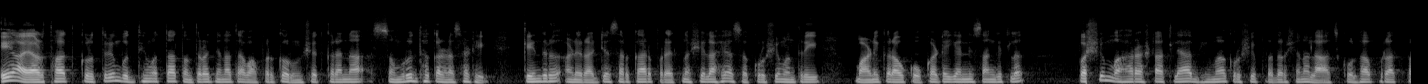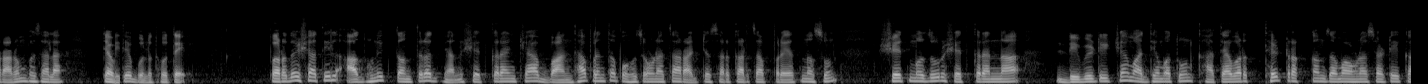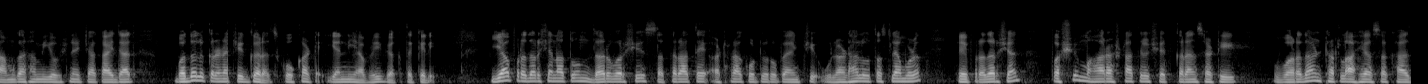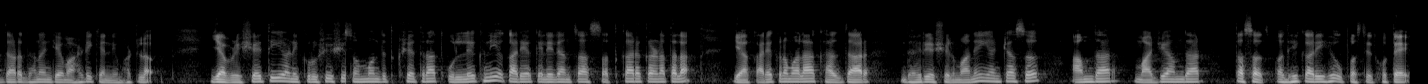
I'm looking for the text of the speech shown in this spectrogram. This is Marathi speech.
ए आय अर्थात कृत्रिम बुद्धिमत्ता तंत्रज्ञानाचा वापर करून शेतकऱ्यांना समृद्ध करण्यासाठी केंद्र आणि राज्य सरकार प्रयत्नशील आहे असं कृषी मंत्री माणिकराव कोकाटे यांनी सांगितलं. पश्चिम महाराष्ट्रातल्या भीमा कृषी प्रदर्शनाला आज कोल्हापुरात प्रारंभ झाला त्यावेळी ते बोलत होते. परदेशातील आधुनिक तंत्रज्ञान शेतकऱ्यांच्या बांधापर्यंत पोहोचवण्याचा राज्य सरकारचा प्रयत्न असून शेतमजूर शेतकऱ्यांना डीबीटीच्या माध्यमातून खात्यावर थेट रक्कम जमा होण्यासाठी कामगार हमी योजनेच्या कायद्यात बदल करण्याची गरज कोकाटे यांनी यावेळी व्यक्त केली. या प्रदर्शनातून दरवर्षी सतरा ते अठरा कोटी रुपयांची उलाढाल होत असल्यामुळं हे प्रदर्शन पश्चिम महाराष्ट्रातील शेतकऱ्यांसाठी वरदान ठरलं आहे असं खासदार धनंजय महाडिक यांनी म्हटलं. यावेळी शेती आणि कृषीशी संबंधित क्षेत्रात उल्लेखनीय कार्य केलेल्यांचा सत्कार करण्यात आला. या कार्यक्रमाला खासदार धैर्यशील माने यांच्यासह आमदार माजी आमदार तसंच अधिकारीही उपस्थित होते.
